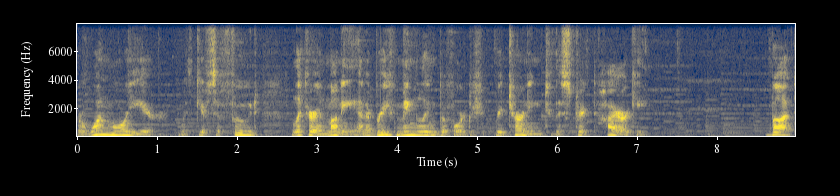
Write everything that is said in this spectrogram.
for one more year, with gifts of food, liquor, and money, and a brief mingling before returning to the strict hierarchy. But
